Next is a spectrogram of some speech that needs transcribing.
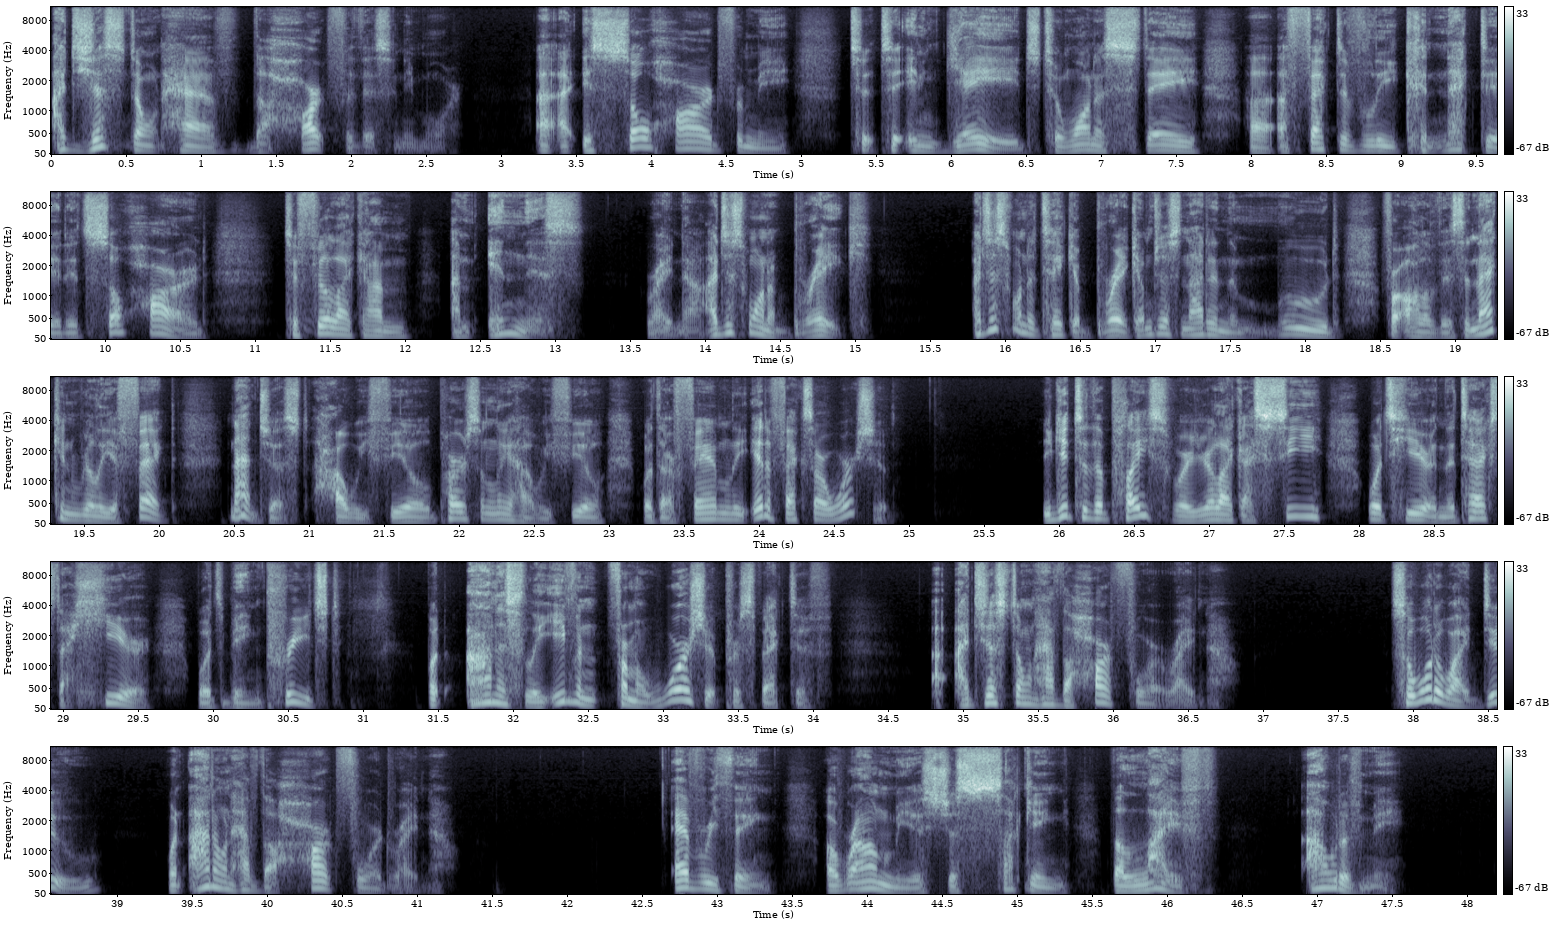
I just don't have the heart for this anymore. I, I, it's so hard for me to, to engage, to want to stay uh, effectively connected. It's so hard to feel like I'm I'm in this right now. I just want to break. I just want to take a break. I'm just not in the mood for all of this. And that can really affect not just how we feel personally, how we feel with our family, it affects our worship. You get to the place where you're like, I see what's here in the text, I hear what's being preached. But honestly, even from a worship perspective, I- just don't have the heart for it right now. So, what do I do when I don't have the heart for it right now? Everything around me is just sucking the life out of me.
